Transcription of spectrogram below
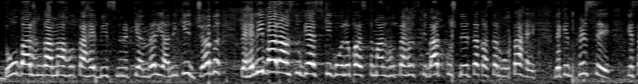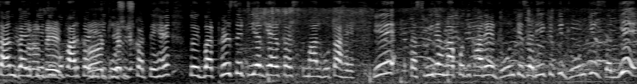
दो बार हंगामा होता है 20 मिनट के अंदर। यानी कि जब पहली बार आँसू गैस की गोलों का इस्तेमाल होता है उसके बाद कुछ देर तक असर होता है। लेकिन फिर से किसान बैरिकेटिंग को पार करने की कोशिश करते हैं। तो एक बार फिर से टीयर गैस का इस्तेमाल होता है। ये तस्वीरें हम आपको दिखा रहे हैं ड्रोन के ज़रिए क्योंकि ड्रोन के ज़रिए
